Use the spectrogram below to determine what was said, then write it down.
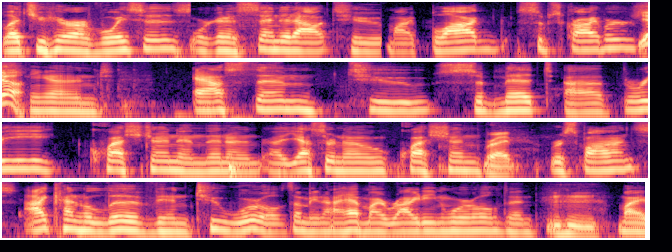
let you hear our voices. We're going to send it out to my blog subscribers Yeah. and ask them to submit a three question and then a, a yes or no question Right. response. I kind of live in two worlds. I mean, I have my writing world and hmm my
